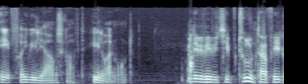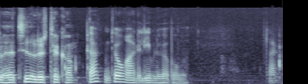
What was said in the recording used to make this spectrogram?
det er frivillig arbejdskraft hele vejen rundt. Men det vil vi sige tusind tak, fordi du havde tid og lyst til at komme. Tak, det var rart, at lige ville høre på mig. Tak.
